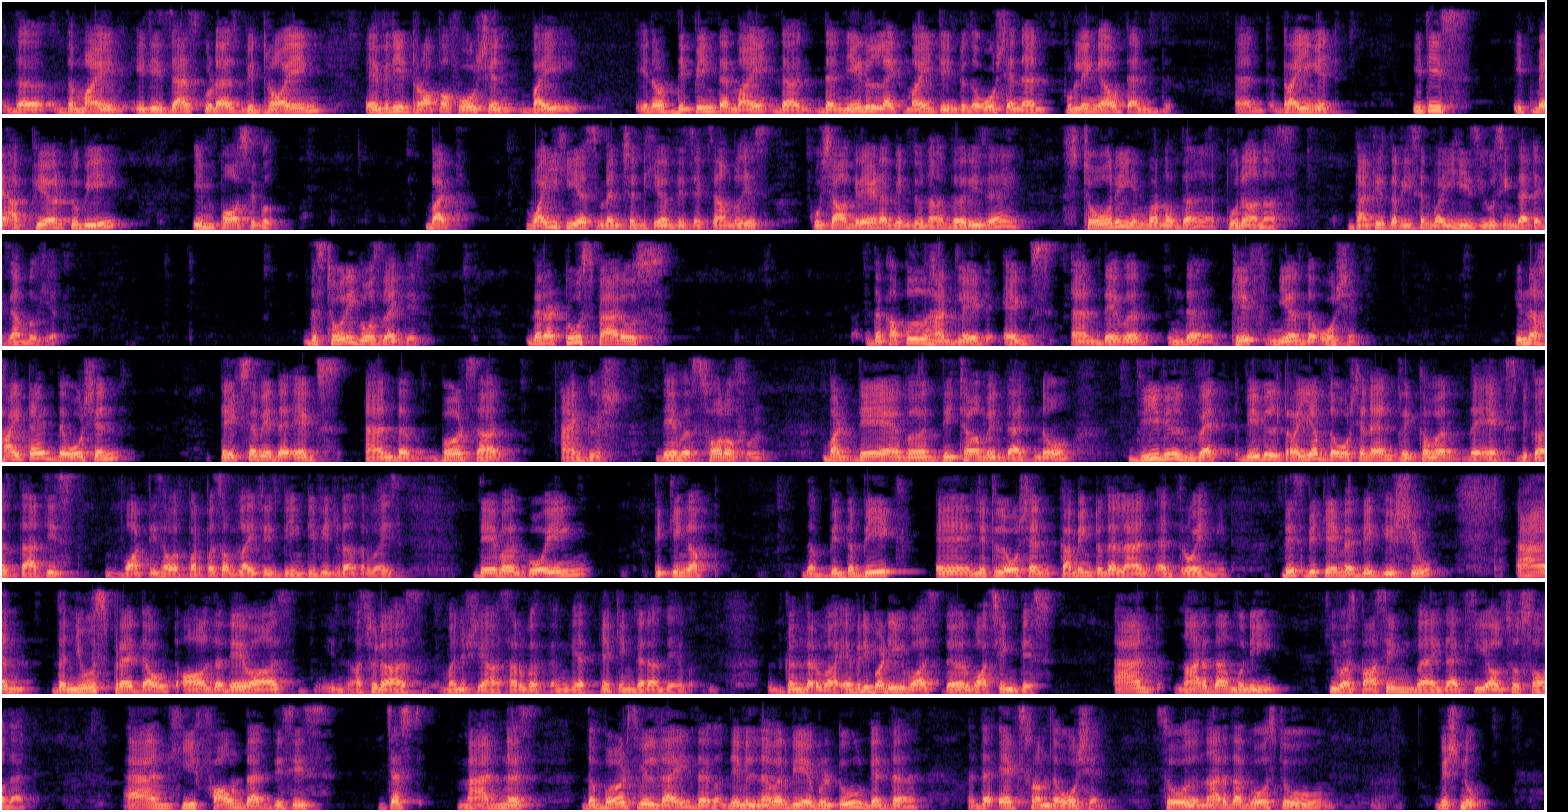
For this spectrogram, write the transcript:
the, the mind, it is as good as withdrawing every drop of ocean by you know dipping the mind the, the needle like mind into the ocean and pulling out and and drying it it is it may appear to be impossible. But why he has mentioned here this example is Kushagrena Binduna. There is a story in one of the Puranas. That is the reason why he is using that example here. The story goes like this there are two sparrows. The couple had laid eggs and they were in the cliff near the ocean. In the high tide, the ocean takes away the eggs and the birds are anguish. They were sorrowful, but they were determined that no, we will wet, we will dry up the ocean and recover the eggs because that is what is our purpose of life is being defeated otherwise. They were going, picking up the with the beak a little ocean coming to the land and throwing it. This became a big issue, and the news spread out. All the devas, asuras, manushya, sarva, yatnya, kinnara, deva, Gandharva, everybody was there watching this. And Narada Muni, he was passing by that, he also saw that. And he found that this is just madness. The birds will die, the, they will never be able to get the, the eggs from the ocean. So Narada goes to Vishnu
